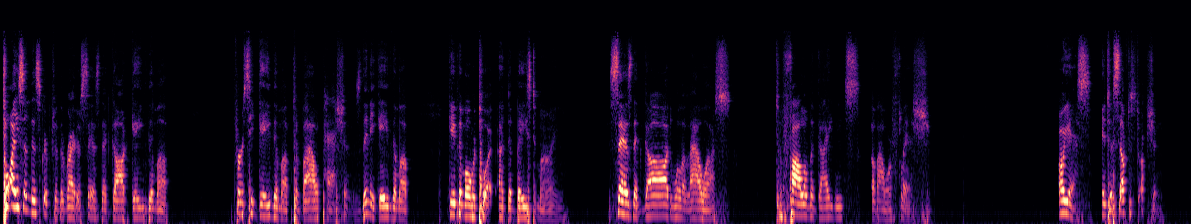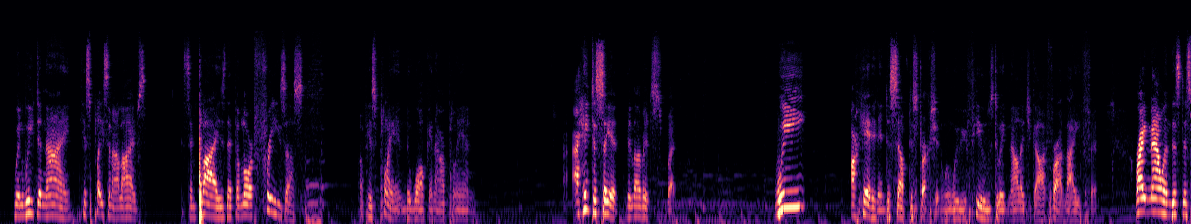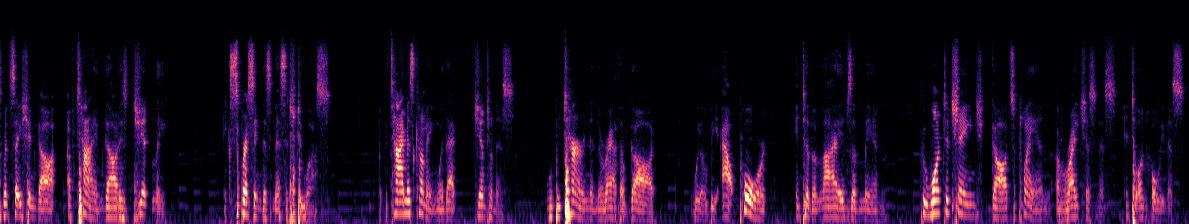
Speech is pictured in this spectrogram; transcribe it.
Twice in this scripture, the writer says that God gave them up First, he gave them up to vile passions. Then he gave them up, gave them over to a, a debased mind. It says that God will allow us to follow the guidance of our flesh. Oh, yes, into self destruction. When we deny his place in our lives, this implies that the Lord frees us of his plan to walk in our plan. I hate to say it, beloveds, but we are headed into self destruction when we refuse to acknowledge God for our life. And right now, in this dispensation, God of time, God is gently expressing this message to us. But the time is coming when that gentleness will be turned and the wrath of God will be outpoured into the lives of men who want to change God's plan of righteousness into unholiness.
